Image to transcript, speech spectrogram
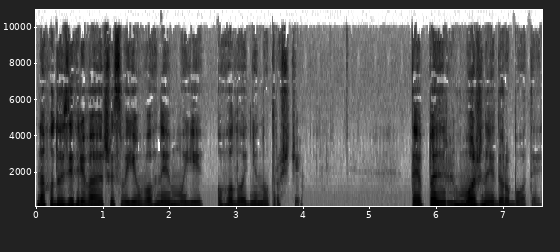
на ходу зігріваючи своїм вогнем мої голодні нутрощі. Тепер можна й до роботи.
